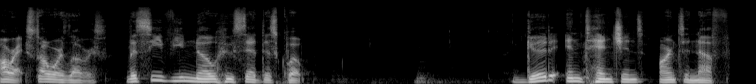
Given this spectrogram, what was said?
All right star wars lovers. Let's see if you know who said this quote good intentions aren't enough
